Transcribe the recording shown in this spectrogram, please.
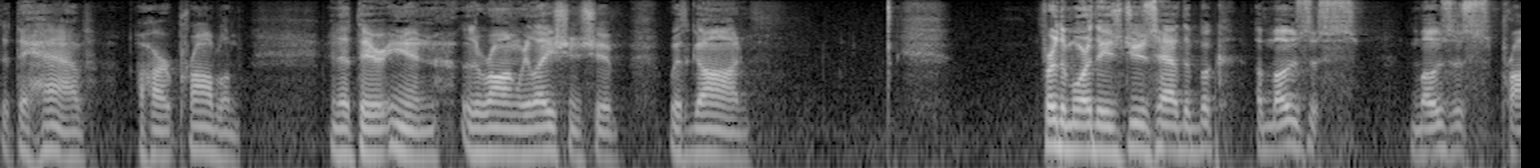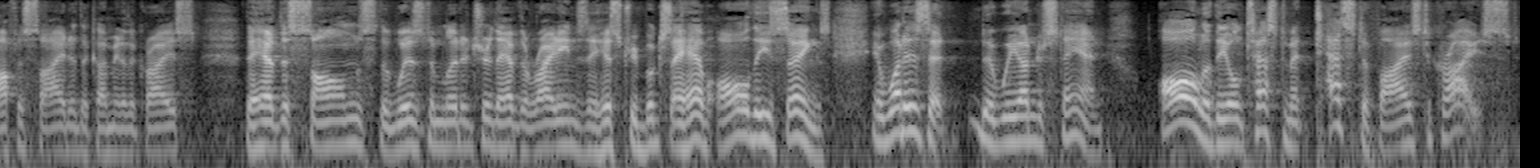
that they have a heart problem and that they're in the wrong relationship with God. Furthermore, these Jews have the book of Moses Moses prophesied of the coming of the Christ. They have the Psalms, the wisdom literature, they have the writings, the history books, they have all these things. And what is it that we understand? All of the Old Testament testifies to Christ.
